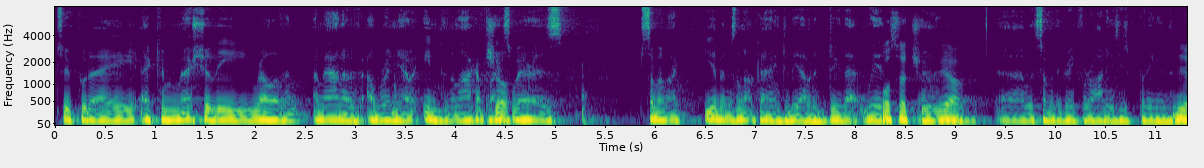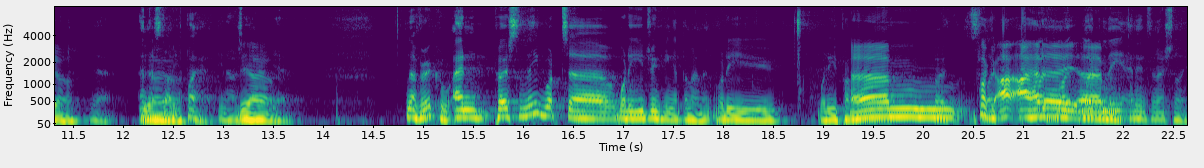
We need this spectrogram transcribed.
to put a, a commercially relevant amount of Albariño into the marketplace, Sure. whereas someone like Eben is not going to be able to do that with Also true, um, yeah. uh, with some of the Greek varieties he's putting in the Yeah. ground. yeah, and that's Yeah, not his plan, you know. Yeah, not- yeah. No, very cool. And personally, what uh, what are you drinking at the moment? What are you what are you pumping? Um, Both fuck, loc- I, I had both a. locally Um, and internationally.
